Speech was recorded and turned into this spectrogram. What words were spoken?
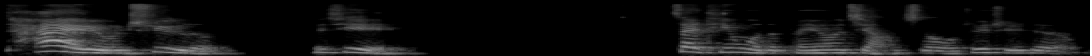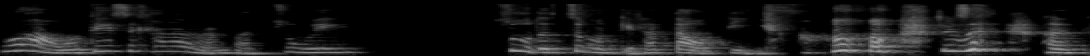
太有趣了。而且在听我的朋友讲的时候，我就觉得哇，我第一次看到有人把注音。注的这么给他倒地，就是很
